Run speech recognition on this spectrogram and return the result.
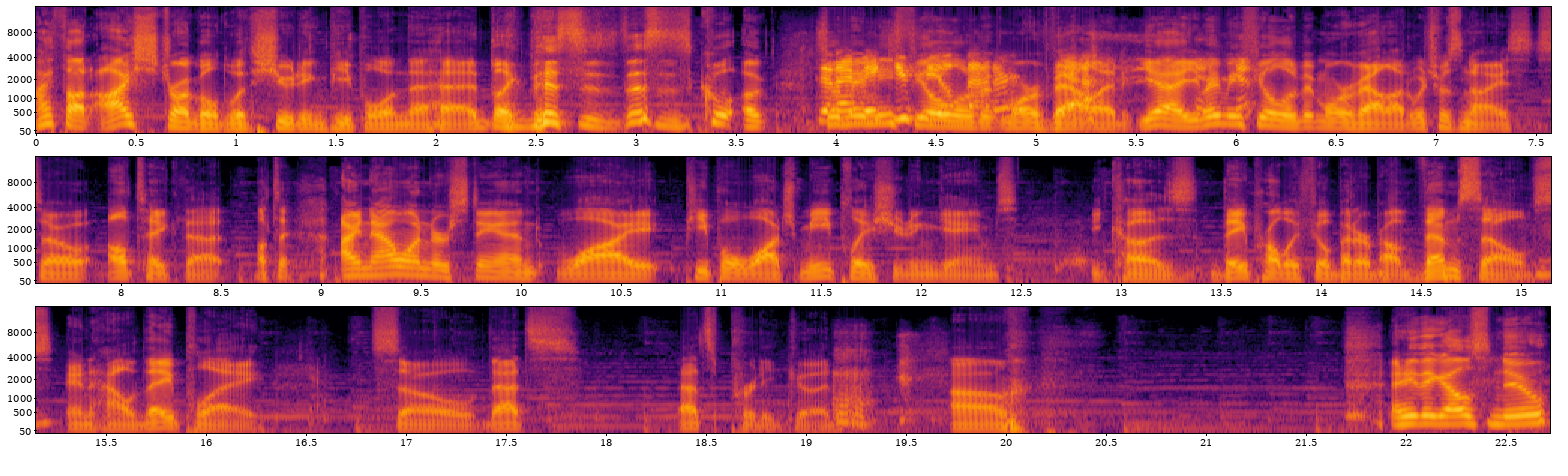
I thought I struggled with shooting people in the head. Like this is this is cool. Uh, Did so it I made me feel, feel a little bit more Yeah. valid. Yeah. you made me feel a little bit more valid, which was nice. So I'll take that. I'll take. I now understand why people watch me play shooting games because they probably feel better about themselves Mm-hmm. and how they play. So that's that's pretty good. um, anything else new?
